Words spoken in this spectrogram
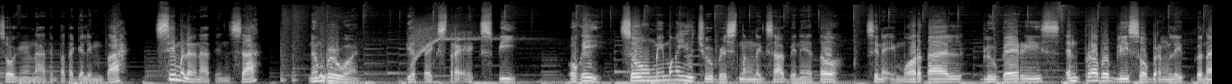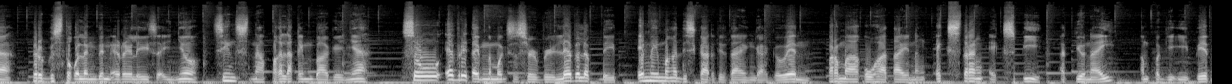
So huwag na natin patagalin pa, simulan natin sa Number 1. Get Extra XP Okay, so may mga YouTubers nang nagsabi nito. Sina Immortal, Blueberries, and probably sobrang late ko na. Pero gusto ko lang din i-relay sa inyo since napakalaking bagay niya. So, every time na magsa-server level update, eh may mga diskarte tayong gagawin para makakuha tayo ng extrang XP at yun ay ang pag-iipit.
